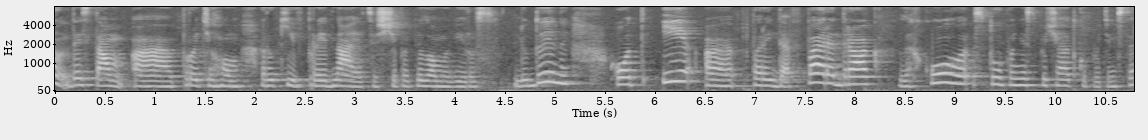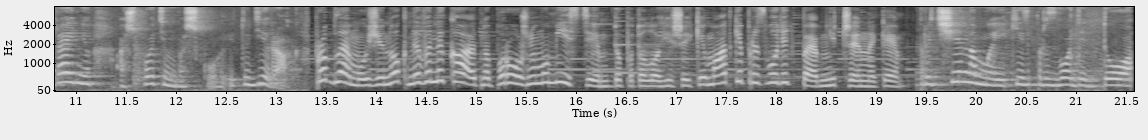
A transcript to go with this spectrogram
Ну, десь там а, протягом років приєднається ще папіломовірус людини. От і а, перейде в передрак легкого ступеня спочатку, потім середнього, аж потім важкого. І тоді рак. Проблеми у жінок не виникають на порожньому місці. До патології шийки матки призводять певні чинники. Причинами, які призводять до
